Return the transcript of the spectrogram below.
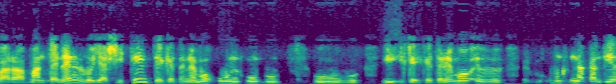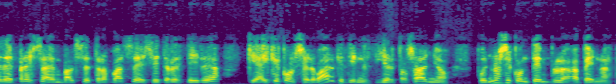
para mantener lo ya existente, que tenemos un, y que, tenemos eh, una cantidad de presas, embalses, trasvases, etcétera, etcétera, que hay que conservar, que tienen ciertos años, pues no se contempla apenas.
